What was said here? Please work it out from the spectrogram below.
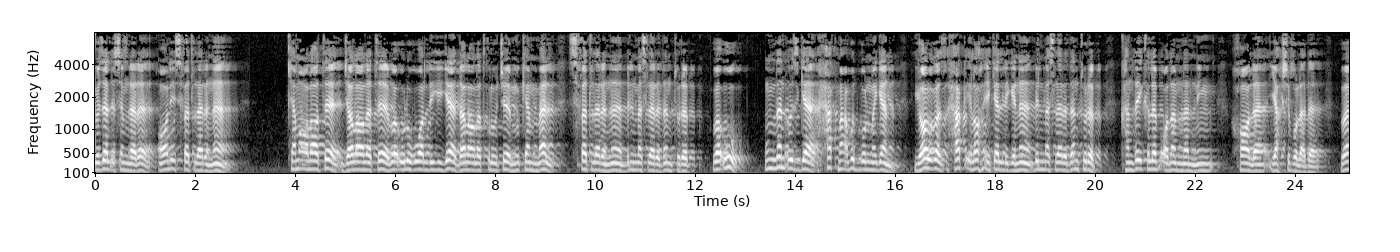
go'zal ismlari oliy sifatlarini kamoloti jalolati va ulug'vorligiga dalolat qiluvchi mukammal sifatlarini bilmaslaridan turib va u undan o'zga haq ma'bud bo'lmagan yolg'iz haq iloh ekanligini bilmaslaridan turib qanday qilib odamlarning holi yaxshi bo'ladi va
